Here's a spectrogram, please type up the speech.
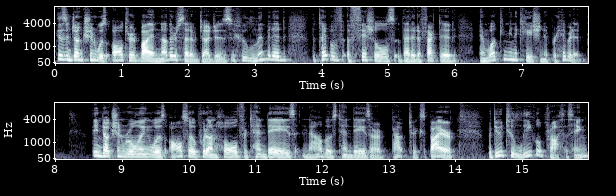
His injunction was altered by another set of judges who limited the type of officials that it affected and what communication it prohibited. The injunction ruling was also put on hold for 10 days. Now those 10 days are about to expire. But due to legal processing,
